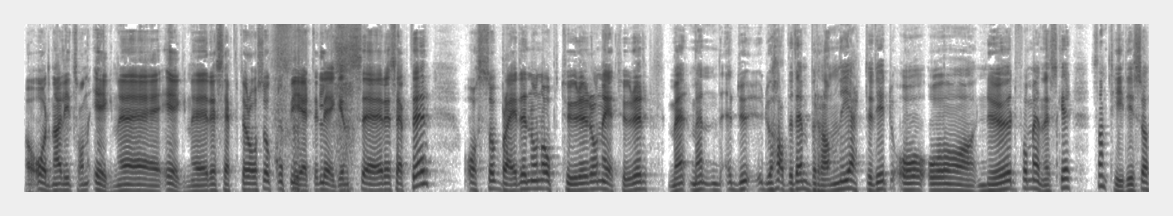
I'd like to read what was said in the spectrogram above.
ordna litt sånn egne, egne, resepter også. Kopierte legens eh, resepter. Og så ble det noen oppturer og nedturer. Men, men du, du, hadde den brannen i hjertet ditt og, og, nød for mennesker. Samtidig så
